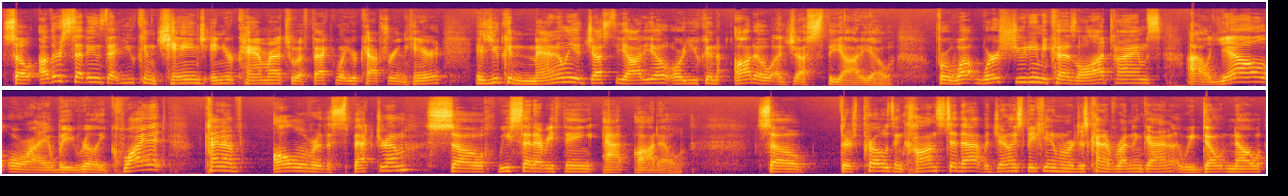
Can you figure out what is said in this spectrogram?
So other settings that you can change in your camera to affect what you're capturing here is you can manually adjust the audio or you can auto adjust the audio. For what we're shooting, because a lot of times I'll yell or I'll be really quiet, kind of all over the spectrum. So we set everything at auto. So there's pros and cons to that, but generally speaking, when we're just kind of running gun, we don't know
